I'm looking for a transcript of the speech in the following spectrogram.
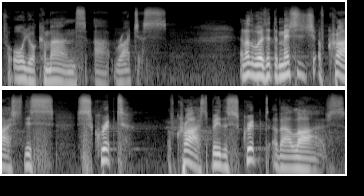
for all your commands are righteous. In other words, that the message of Christ, this script of Christ be the script of our lives.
